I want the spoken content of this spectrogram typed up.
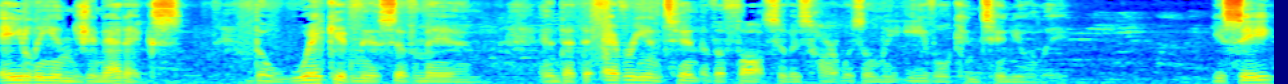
alien genetics, the wickedness of man, and that the every intent of the thoughts of his heart was only evil continually. You see?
